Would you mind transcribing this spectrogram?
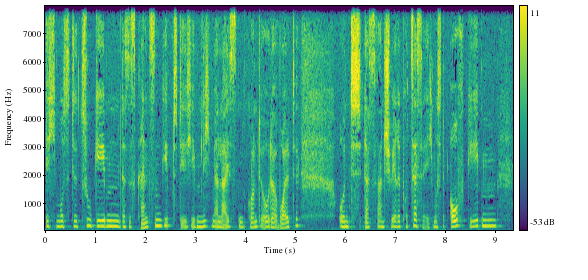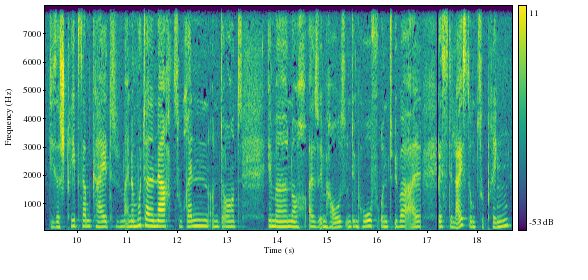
Ich musste zugeben, dass es Grenzen gibt, die ich eben nicht mehr leisten konnte oder wollte. Und das waren schwere Prozesse. Ich musste aufgeben, dieser Strebsamkeit meiner Mutter nachzurennen und dort immer noch, also im Haus und im Hof und überall beste Leistung zu bringen.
